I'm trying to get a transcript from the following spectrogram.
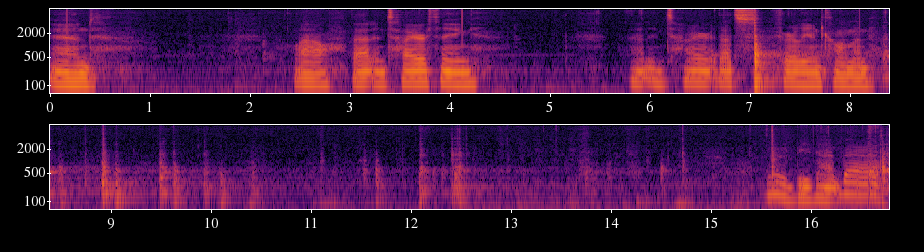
And wow, that entire thing, that entire, that's fairly uncommon. It would be that bad.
